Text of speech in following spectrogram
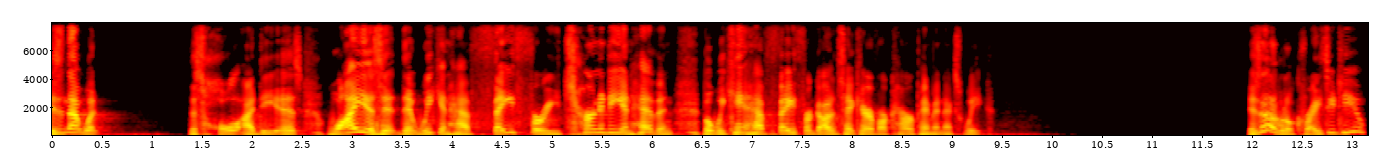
Isn't that what this whole idea is? Why is it that we can have faith for eternity in heaven, but we can't have faith for God to take care of our car payment next week? Isn't that a little crazy to you?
